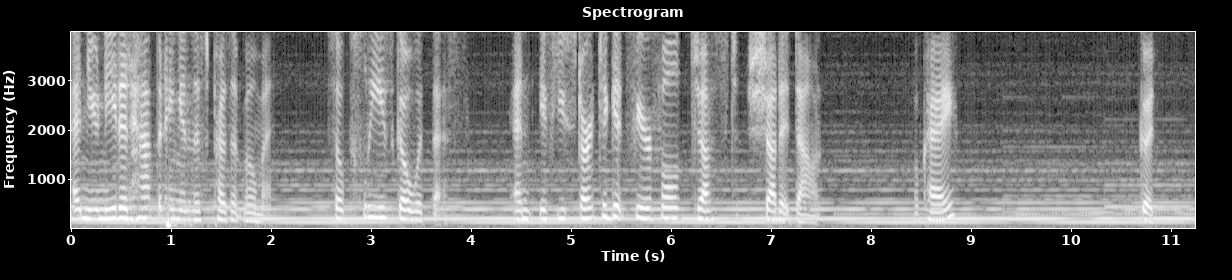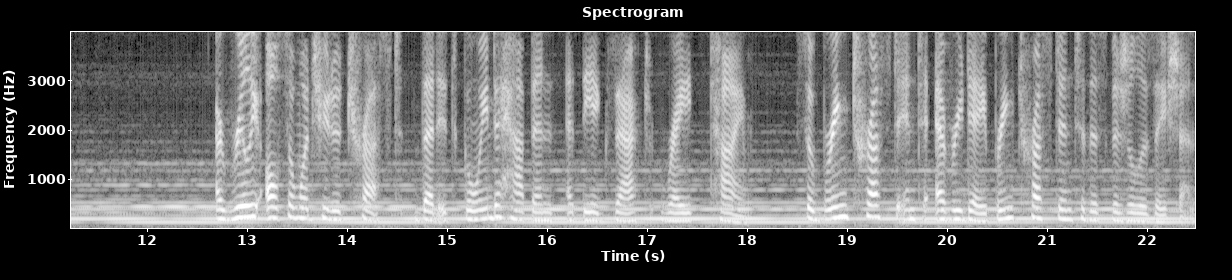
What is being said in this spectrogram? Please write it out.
and you need it happening in this present moment. So please go with this. And if you start to get fearful, just shut it down. Okay? Good. I really also want you to trust that it's going to happen at the exact right time. So bring trust into every day, bring trust into this visualization.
